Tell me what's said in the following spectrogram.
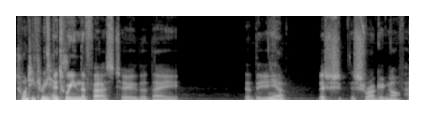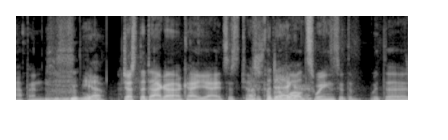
twenty-three It's hits. between the first two that they that the Yeah. the, sh- the shrugging off happened. yeah. Just the dagger. Okay, yeah, it's just, it's a couple of wild swings with the with the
